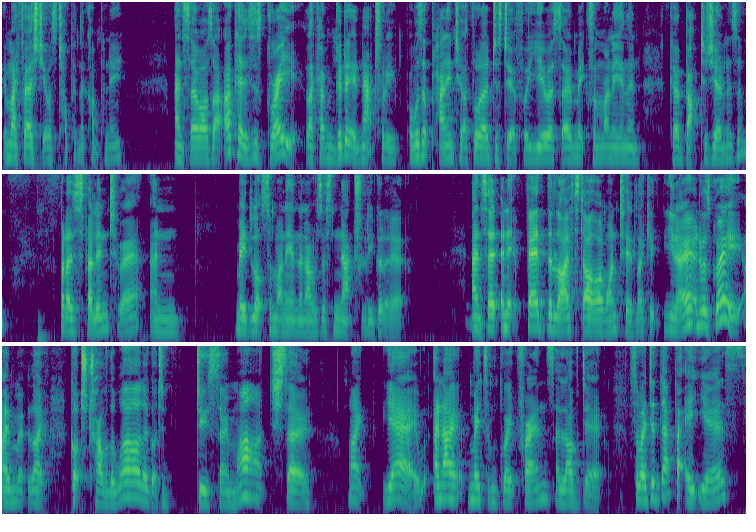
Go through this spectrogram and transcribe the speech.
In my first year, I was top in the company, and so I was like, okay, this is great. Like I'm good at it naturally. I wasn't planning to. I thought I'd just do it for a year or so, make some money, and then go back to journalism. But I just fell into it and made lots of money, and then I was just naturally good at it. And so and it fed the lifestyle I wanted like it you know and it was great. I like got to travel the world I got to do so much so like yeah and I made some great friends I loved it. So I did that for eight years.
